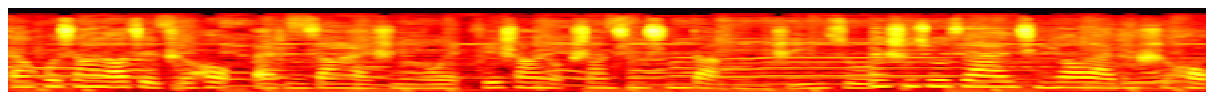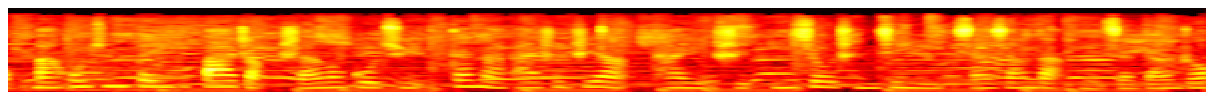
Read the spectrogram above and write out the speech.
但互相了解之后，白沉香还是一位非常有上进心的明智一族。但是就在爱情要来的时候，马马红军被一巴掌扇了过去。但哪怕是这样，他也是依旧沉浸于香香的美色当中。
